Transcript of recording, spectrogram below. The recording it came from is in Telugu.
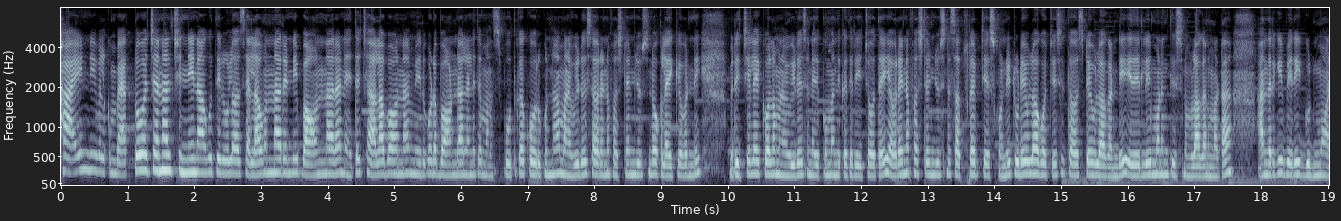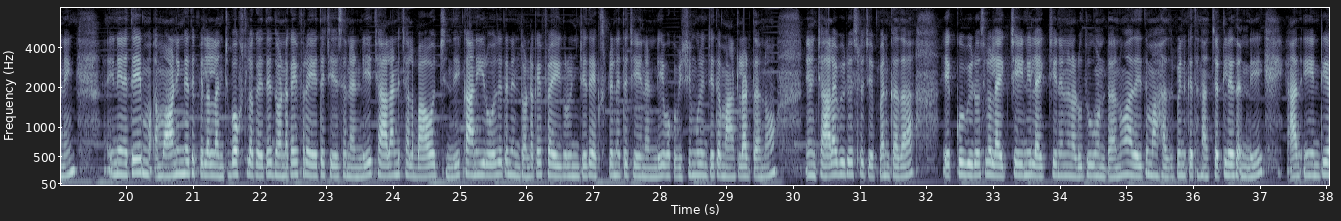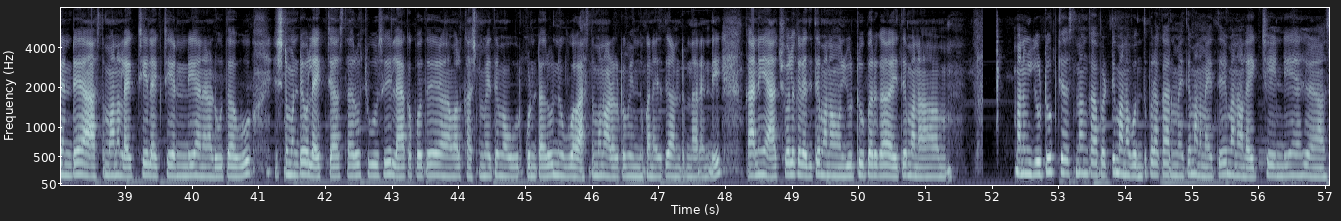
హాయ్ అండి welcome back to our channel Chinni Nagu తెలుగులాస్ ఎలా ఉన్నారండి? బాగున్నారా? నేనైతే చాలా బాగున్నాను మీరు కూడా బాగుండాలని అయితే మనస్ఫూర్తిగా కోరుకున్నాను మన వీడియోస్ ఎవరైనా ఫస్ట్ టైం చూసినా ఒక లైక్ ఇవ్వండి. మీరు ఇచ్చే లైక్ వల్ల మన వీడియోస్ అనేది ఎక్కువ మందికి అయితే రీచ్ అవుతాయి. ఎవరైనా ఫస్ట్ టైం చూసినా సబ్స్క్రైబ్ చేసుకోండి. టుడే వ్లాగ్ వచ్చేసి థర్స్డే వ్లాగ్ అండి. ఇది ఎర్లీ మార్నింగ్ తీసిన వ్లాగ్ అనమాట అందరికీ వెరీ గుడ్ మార్నింగ్ నేనైతే మార్నింగ్ అయితే పిల్లల లంచ్ బాక్స్లోకి అయితే దొండకాయ ఫ్రై అయితే చేశానండి. చాలా అంటే చాలా బాగా వచ్చింది. కానీ ఈ రోజు అయితే నేను దొండకాయ ఫ్రై గురించి అయితే ఎక్స్ప్లెయిన్ అయితే చేయనండి. ఒక విషయం గురించి అయితే మాట్లాడతాను. నేను చాలా వీడియోస్లో చెప్పాను కదా ఎక్కువ వీడియోస్లో లైక్ చేయండి లైక్ చేయండి అని అడుగుతూ ఉంటాను. అదైతే మా హస్బెండ్కి అయితే నచ్చట్లేదండి. అది ఏంటి అంటే ఆస్తమానం లైక్ చేయి లైక్ చేయండి అని అడుగుతావు. ఇష్టం ఉంటే లైక్ చేస్తారు. చూసి లేకపోతే వాళ్ళ కష్టమైతే మా ఊరుకుంటారు. నువ్వు అస్తమానం అడగటం ఎందుకని అయితే అంటున్నారండి. కానీ యాక్చువల్గా అయితే మనం యూట్యూబర్గా అయితే మన మనం యూట్యూబ్ చేస్తున్నాం కాబట్టి మన వంతు ప్రకారం అయితే మనమైతే మనం లైక్ చేయండి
